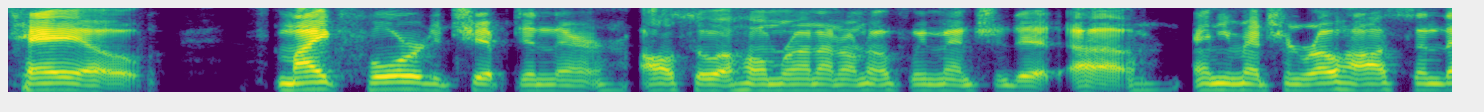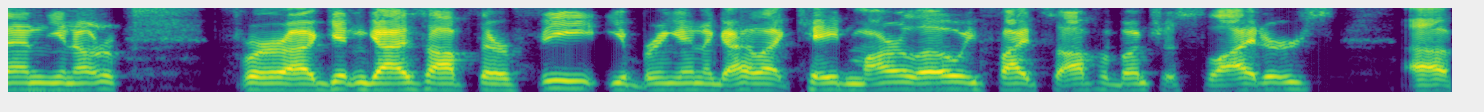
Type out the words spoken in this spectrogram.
Teo, Mike Ford chipped in there, also a home run. I don't know if we mentioned it. Uh, and you mentioned Rojas. And then, you know, for uh, getting guys off their feet, you bring in a guy like Cade Marlowe. He fights off a bunch of sliders. Uh,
